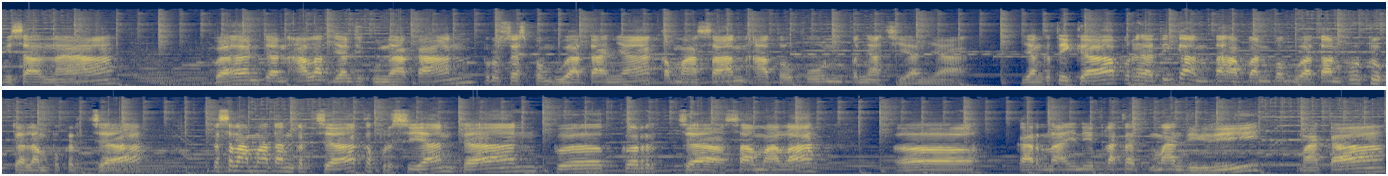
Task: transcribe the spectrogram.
Misalnya, bahan dan alat yang digunakan, proses pembuatannya, kemasan ataupun penyajiannya. Yang ketiga, perhatikan tahapan pembuatan produk dalam bekerja, keselamatan kerja, kebersihan, dan bekerja samalah eh, karena ini praktek mandiri, maka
